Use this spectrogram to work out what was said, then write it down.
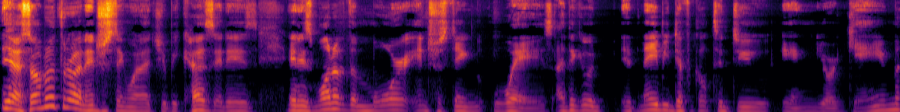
Yeah, so I'm going to throw an interesting one at you because it is it is one of the more interesting ways. I think it would it may be difficult to do in your game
